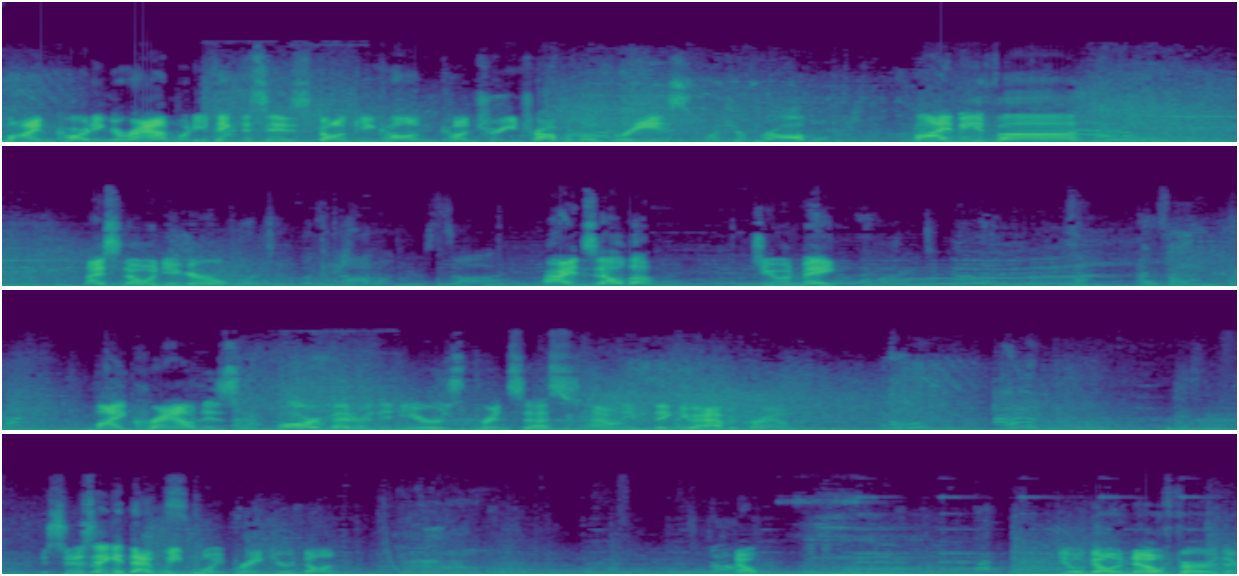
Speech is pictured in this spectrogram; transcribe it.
minecarting around? What do you think this is? Donkey Kong Country Tropical Freeze? What's your problem? Bye, Mipha! Nice knowing you, girl. Alright, Zelda. It's you and me. My crown is far better than yours, princess. I don't even think you have a crown. As soon as I get that weak point break, you're done. Nope. You'll go no further.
